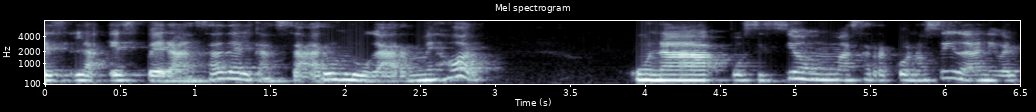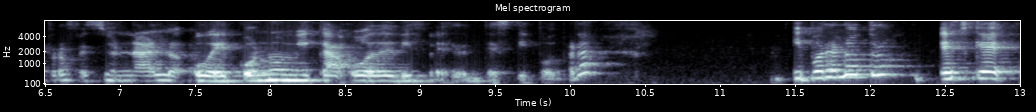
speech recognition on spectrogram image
Es la esperanza de alcanzar un lugar mejor, una posición más reconocida a nivel profesional o económica o de diferentes tipos, ¿verdad? Y por el otro, es que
